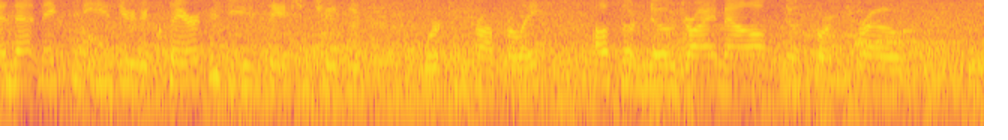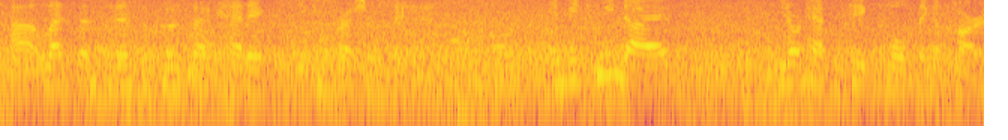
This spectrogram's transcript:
And that makes it easier to clear because your eustachian tubes are working properly. Also no dry mouth, no sore throat, uh, less incidence of post-dive headaches, decompression sickness. In between dives, you don't have to take the whole thing apart.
